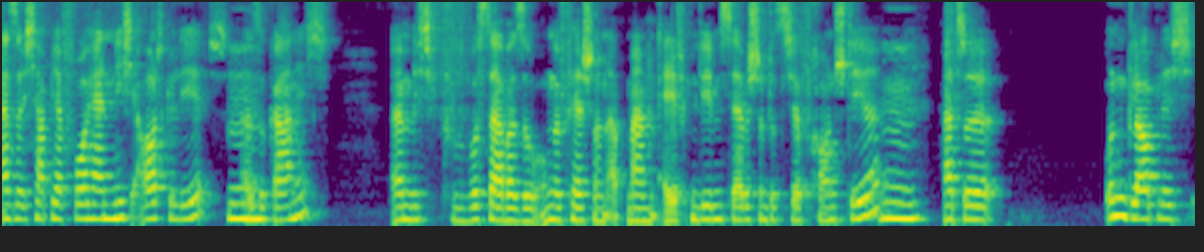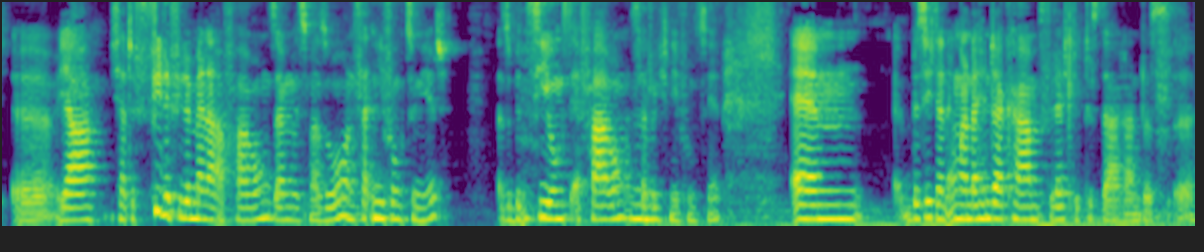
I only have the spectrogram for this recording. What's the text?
also ich habe ja vorher nicht out gelebt, also gar nicht. Ähm, ich wusste aber so ungefähr schon ab meinem elften Lebensjahr bestimmt, dass ich auf Frauen stehe. Hatte unglaublich, äh, ja, ich hatte viele, viele Männererfahrungen, sagen wir es mal so, und es hat nie funktioniert. Also Beziehungserfahrung, es hat wirklich nie funktioniert. Ähm, bis ich dann irgendwann dahinter kam, vielleicht liegt es daran, dass äh,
